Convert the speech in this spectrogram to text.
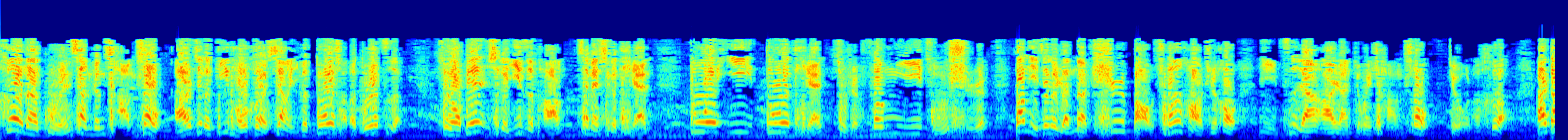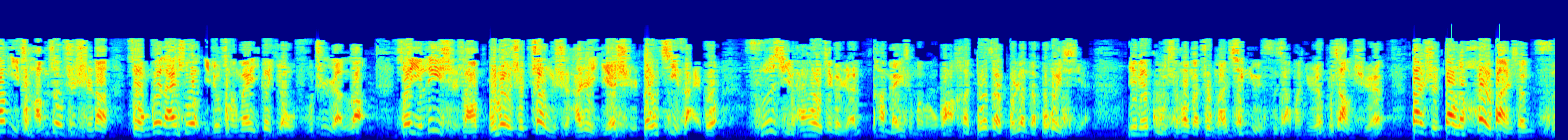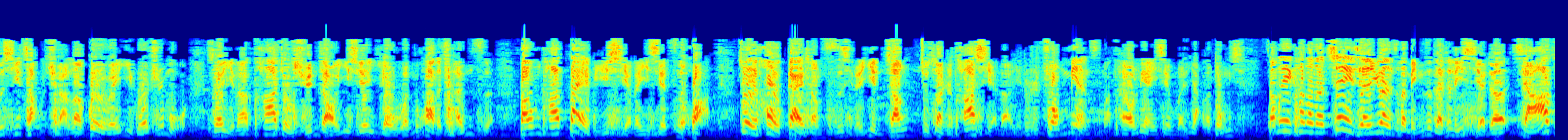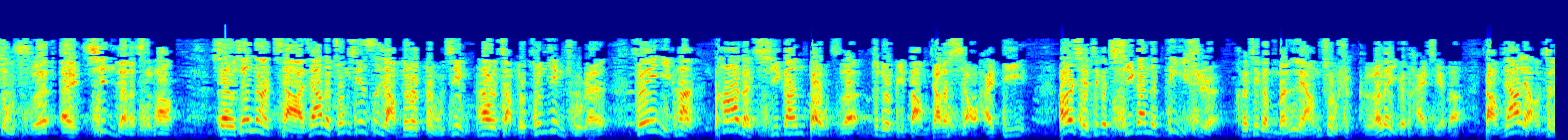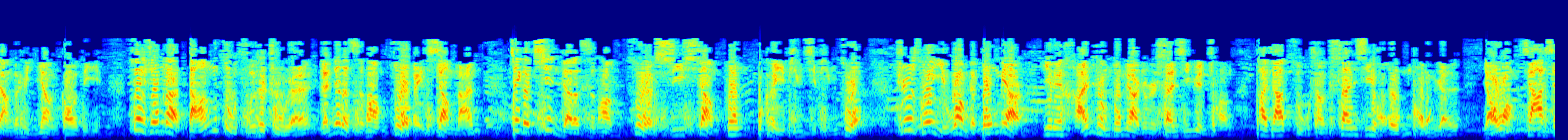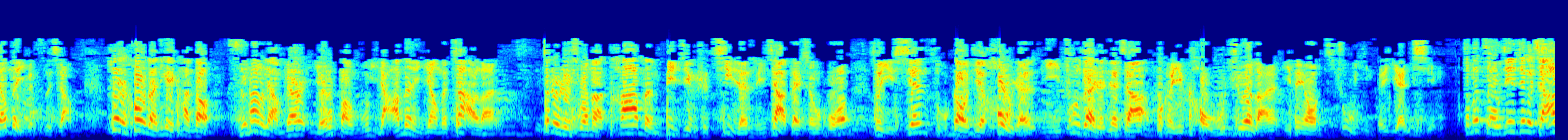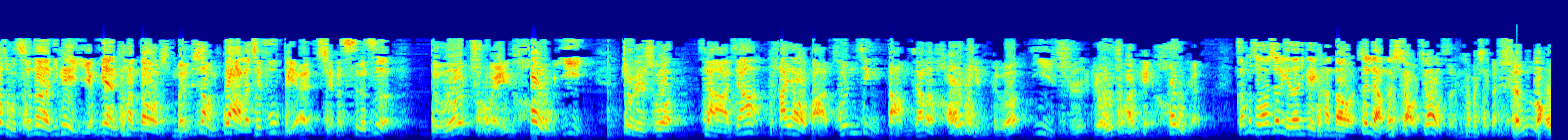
鹤呢，古人象征长寿，而这个低头鹤像一个多少的多字，左边是个一字旁，下面是个田，多衣多田就是丰衣足食。当你这个人呢吃饱穿好之后，你自然而然就会长寿，就有了鹤。而当你长寿之时呢，总归来说你就成为一个有福之人了。所以历史上不论是正史还是野史都记载过，慈禧太后这个人她没什么文化，很多字不认得，不会写。因为古时候呢重男轻女思想嘛，女人不上学。但是到了后半生，慈禧掌权了，贵为一国之母，所以呢，她就寻找一些有文化的臣子，帮她代笔写了一些字画，最后盖上慈禧的印章，就算是他写的，也就是装面子嘛，他要练一些文雅的东西。咱们可以看到呢，这间院子的名字在这里写着贾祖祠，哎，亲家的祠堂。首先呢，贾家的中心思想就是笃敬，他要讲究尊敬主人，所以你看他的旗杆斗子，这就是比党家的小还低，而且这个旗杆的地势和这个门梁柱是隔了一个台阶的，党家两这两个是一样高低。最终呢，党祖祠是主人，人家的祠堂坐北向南，这个亲家的祠堂坐西向东，不可以平起平坐。之所以望着东面，因为韩城东面就是山西运城，他家祖上山西洪洞人，遥望家乡的一个思想。最后呢，你可以看到祠堂两边有仿佛衙门一样的栅栏，这就是说呢，他们毕竟是寄人篱下在生活，所以先祖告诫后人，你住在人家家不可以口无遮拦，一定要注意你的言行。咱们走进这个贾祖祠呢，你可以迎面看到门上挂了这幅匾，写了四个字“德垂后裔”，就是说贾家他要把尊敬党家的好品德一直流传给后人。咱们走到这里呢，你可以看到这两个小轿子，上面写的神楼。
